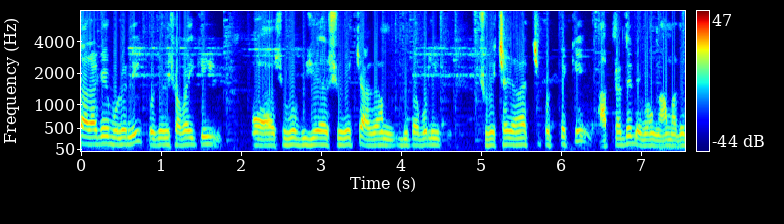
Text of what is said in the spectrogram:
তার আগে বলে নিই প্রথমে সবাইকেই শুভ বিজয়ার শুভেচ্ছা আগাম দীপাবলির শুভেচ্ছা জানাচ্ছি প্রত্যেককে আপনাদের এবং আমাদের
